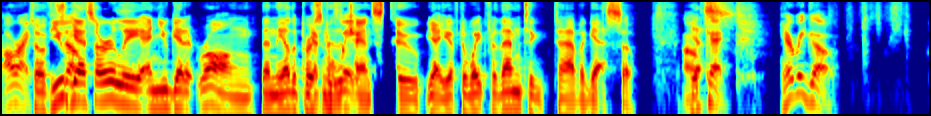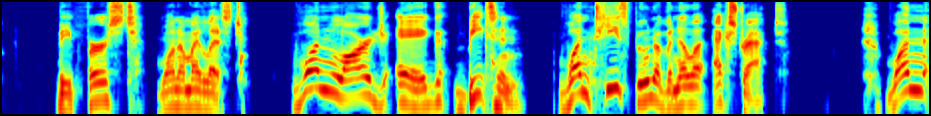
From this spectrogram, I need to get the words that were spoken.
All right. So if you guess early and you get it wrong, then the other person has wait. a chance to. Yeah, you have to wait for them to to have a guess. So okay, yes. here we go. The first one on my list: one large egg beaten, one teaspoon of vanilla extract, one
